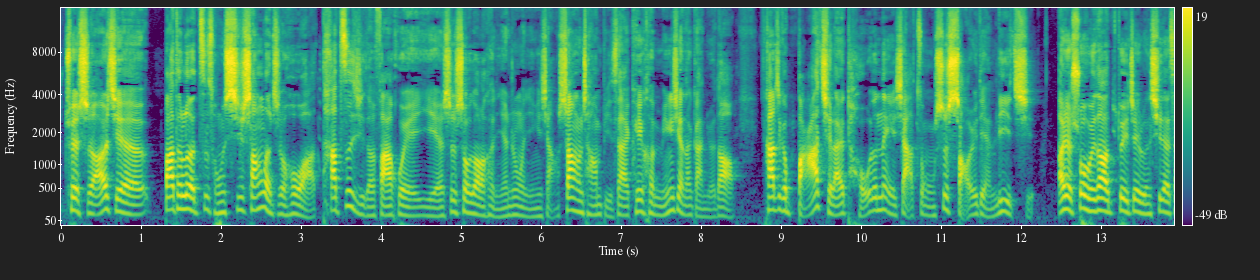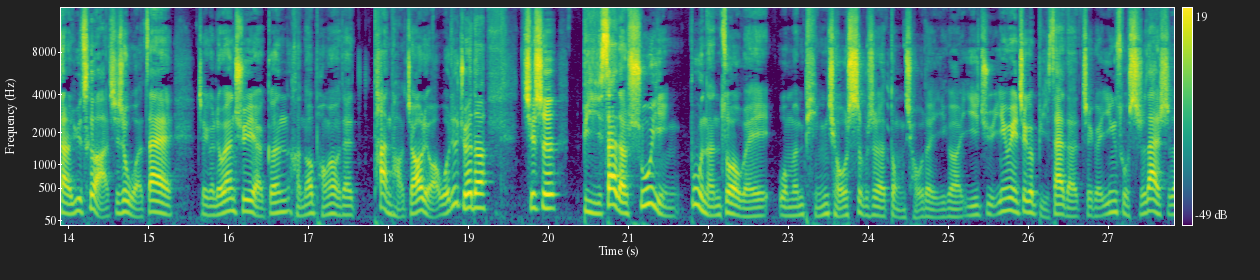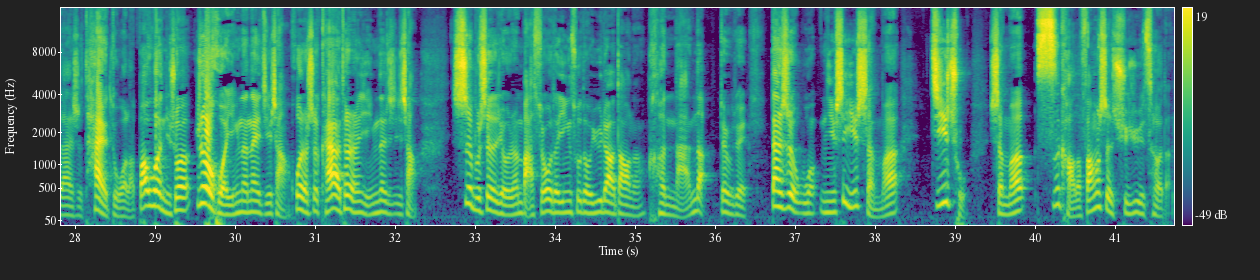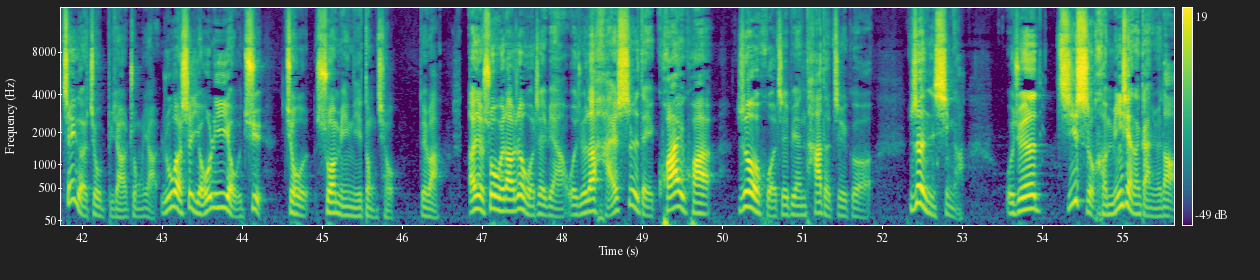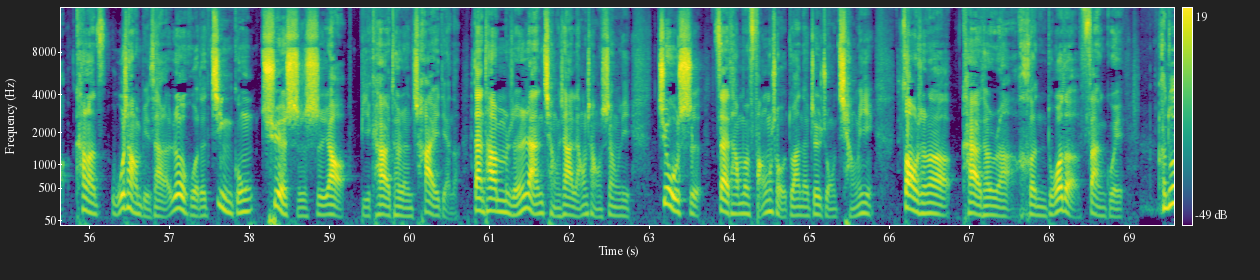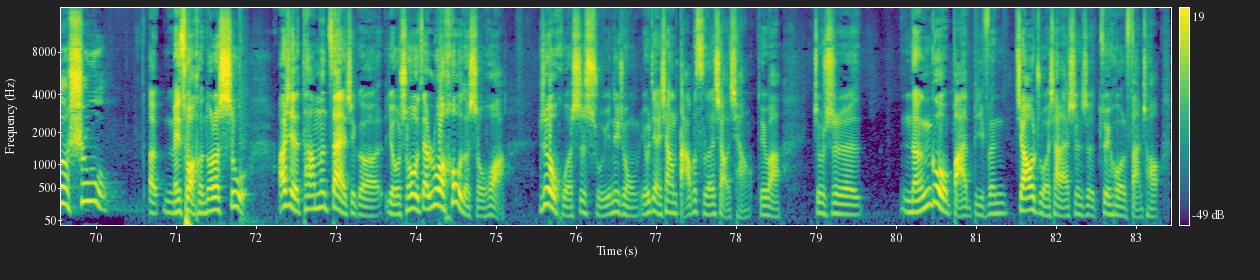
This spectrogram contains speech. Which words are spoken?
确实，而且巴特勒自从膝伤了之后啊，他自己的发挥也是受到了很严重的影响。上一场比赛可以很明显的感觉到。他这个拔起来投的那一下总是少一点力气，而且说回到对这轮系列赛的预测啊，其实我在这个留言区也跟很多朋友在探讨交流啊，我就觉得其实比赛的输赢不能作为我们评球是不是懂球的一个依据，因为这个比赛的这个因素实在实在是太多了，包括你说热火赢的那几场，或者是凯尔特人赢的几场，是不是有人把所有的因素都预料到呢？很难的，对不对？但是我你是以什么？基础什么思考的方式去预测的，这个就比较重要。如果是有理有据，就说明你懂球，对吧？而且说回到热火这边啊，我觉得还是得夸一夸热火这边他的这个韧性啊。我觉得即使很明显的感觉到，看了五场比赛了，热火的进攻确实是要比凯尔特人差一点的，但他们仍然抢下两场胜利，就是在他们防守端的这种强硬。造成了凯尔特人很多的犯规，很多的失误。呃，没错，很多的失误。而且他们在这个有时候在落后的时候啊，热火是属于那种有点像打不死的小强，对吧？就是能够把比分焦灼下来，甚至最后的反超。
